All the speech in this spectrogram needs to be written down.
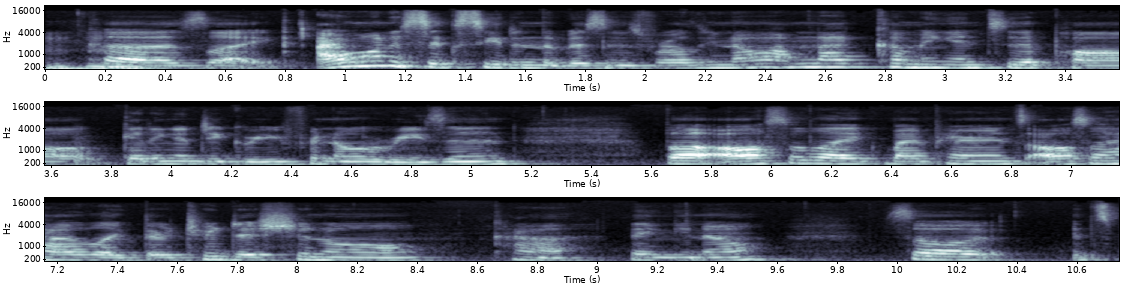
Because mm-hmm. like I want to succeed in the business world, you know, I'm not coming into DePaul getting a degree for no reason, but also like my parents also have like their traditional kind of thing, you know. So it's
